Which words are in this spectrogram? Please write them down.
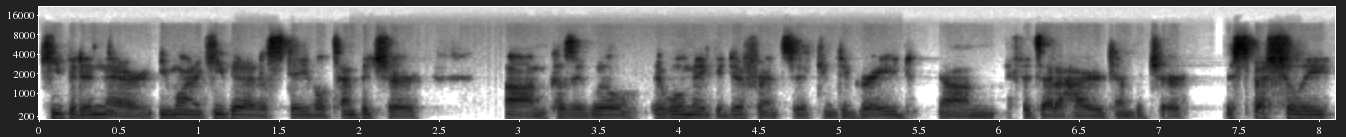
keep it in there. You want to keep it at a stable temperature because um, it will it will make a difference. It can degrade um, if it's at a higher temperature. Especially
